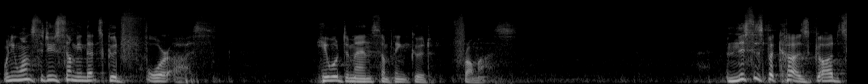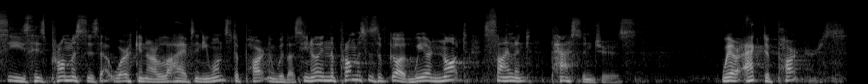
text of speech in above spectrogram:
when He wants to do something that's good for us, He will demand something good from us. And this is because God sees his promises at work in our lives and he wants to partner with us. You know, in the promises of God, we are not silent passengers, we are active partners.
